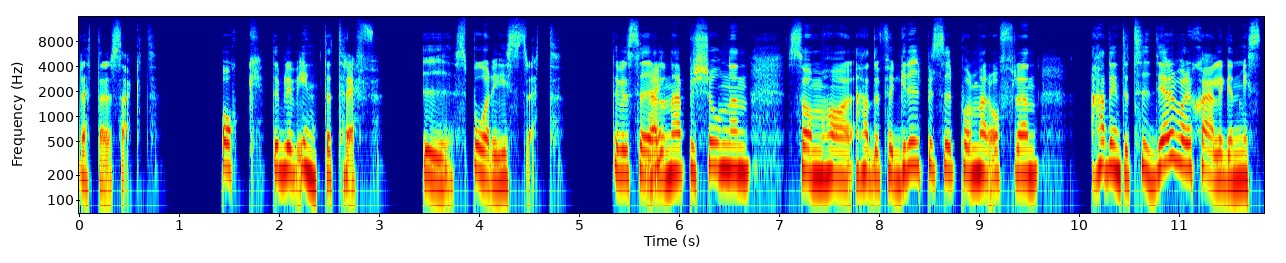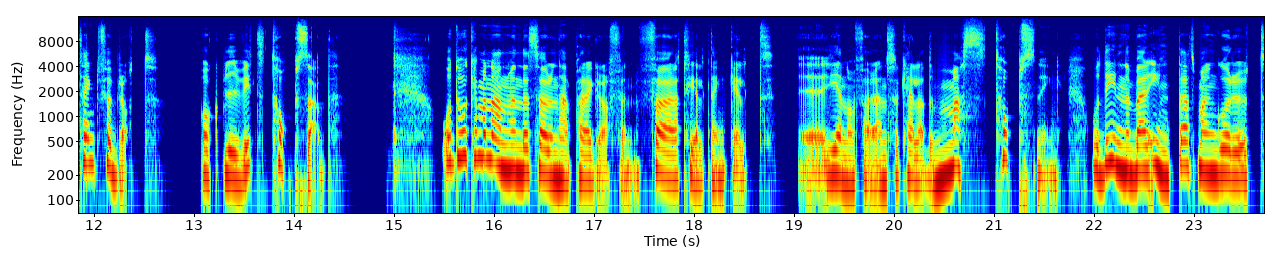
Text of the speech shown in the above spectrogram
rättare sagt. Och det blev inte träff i spårregistret. Det vill säga, Nej. den här personen som har, hade förgripit sig på de här offren hade inte tidigare varit skäligen misstänkt för brott och blivit topsad. Och då kan man använda sig av den här paragrafen för att helt enkelt genomföra en så kallad masstopsning. Och det innebär inte att man går ut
